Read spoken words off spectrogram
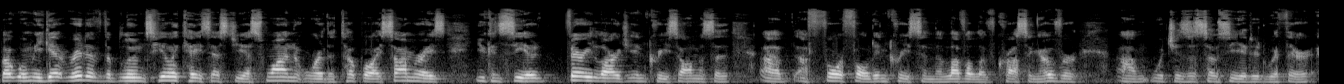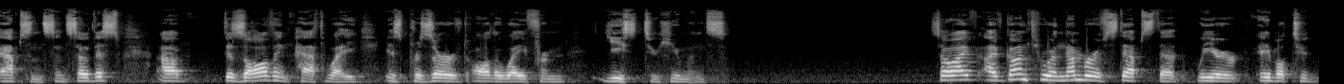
But when we get rid of the Bloom's helicase SGS1 or the topoisomerase, you can see a very large increase, almost a, a, a fourfold increase in the level of crossing over, um, which is associated with their absence. And so this uh, dissolving pathway is preserved all the way from yeast to humans. So I've, I've gone through a number of steps that we are able to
